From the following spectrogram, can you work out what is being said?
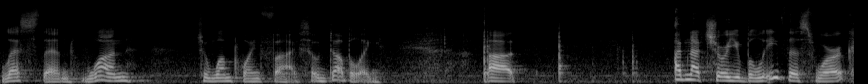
less than 1 to 1.5, so doubling. Uh, I'm not sure you believe this work,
